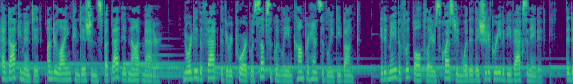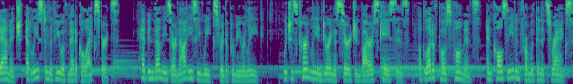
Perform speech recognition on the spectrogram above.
had documented underlying conditions but that did not matter. Nor did the fact that the report was subsequently incomprehensibly debunked. It had made the football players question whether they should agree to be vaccinated. The damage, at least in the view of medical experts, had been done. These are not easy weeks for the Premier League, which is currently enduring a surge in virus cases, a glut of postponements, and calls even from within its ranks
